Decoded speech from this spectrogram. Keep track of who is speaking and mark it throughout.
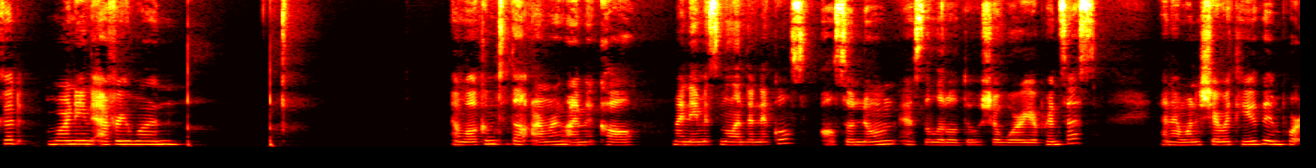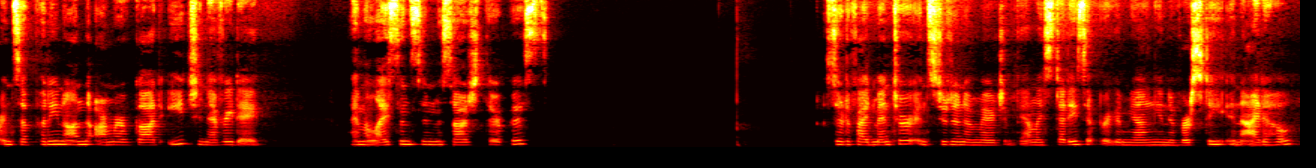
Speaker 1: Good morning, everyone, and welcome to the Armor Alignment Call. My name is Melinda Nichols, also known as the Little Dosha Warrior Princess, and I want to share with you the importance of putting on the armor of God each and every day. I'm a licensed and massage therapist, certified mentor, and student of marriage and family studies at Brigham Young University in Idaho.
